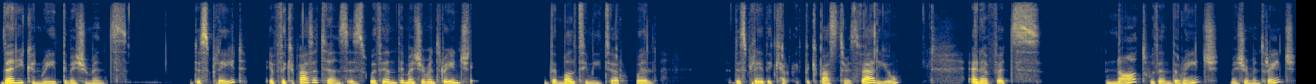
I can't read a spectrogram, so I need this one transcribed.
Then you can read the measurements displayed. If the capacitance is within the measurement range, the multimeter will display the, the capacitor's value. And if it's not within the range, measurement range,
